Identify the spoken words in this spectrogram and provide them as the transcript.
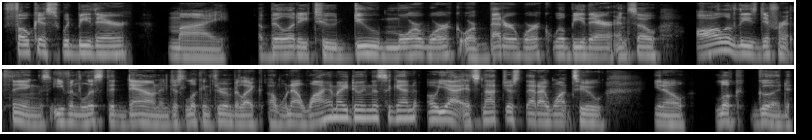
focus would be there, my ability to do more work or better work will be there. And so all of these different things, even listed down and just looking through and be like, oh, now why am I doing this again? Oh, yeah, it's not just that I want to, you know, look good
